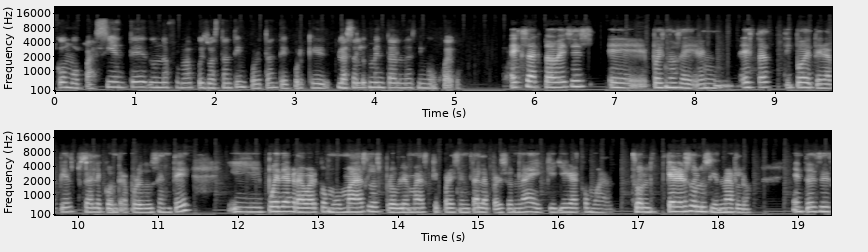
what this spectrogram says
como paciente de una forma pues bastante importante, porque la salud mental no es ningún juego. Exacto, a veces, eh, pues no sé, en este tipo de terapias pues, sale contraproducente y puede agravar como más los problemas que presenta la persona y que llega como a querer solucionarlo. Entonces,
